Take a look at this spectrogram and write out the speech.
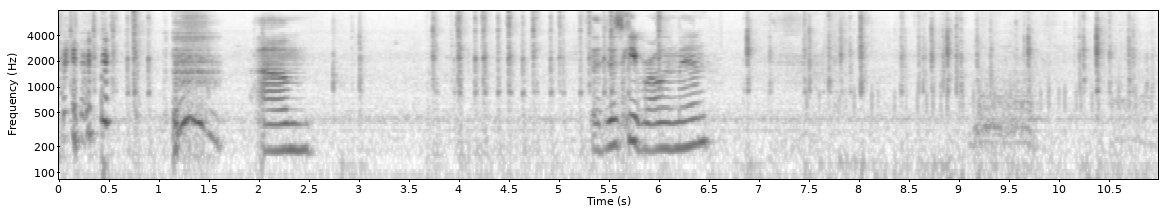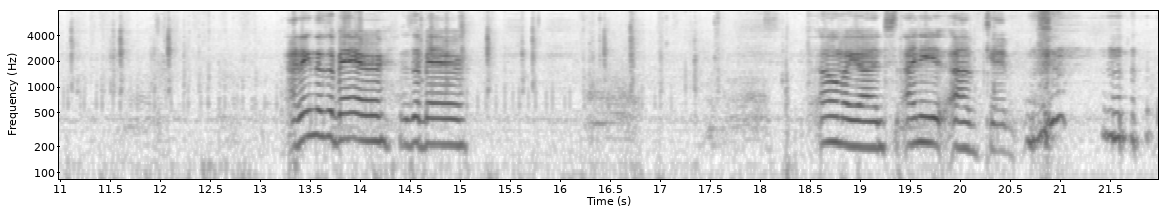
bear. um. Just keep rolling, man. I think there's a bear. There's a bear. Oh my god, I need. Okay.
